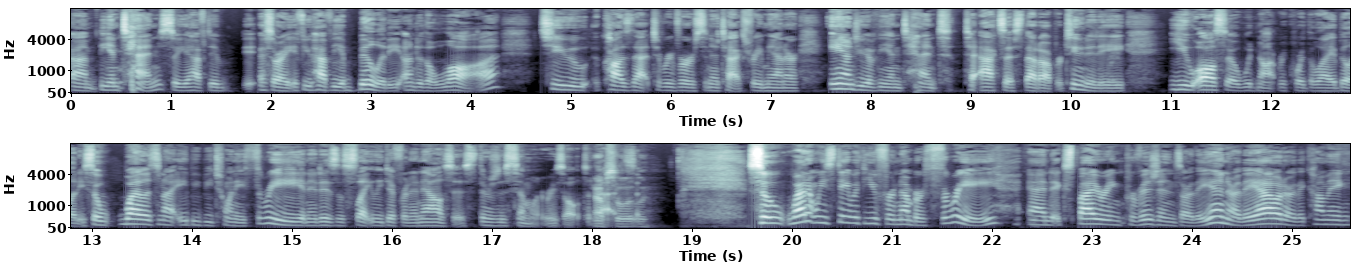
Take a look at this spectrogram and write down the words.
um, the intent, so you have to, eh, sorry, if you have the ability under the law to cause that to reverse in a tax free manner, and you have the intent to access that opportunity, you also would not record the liability. So while it's not APB 23 and it is a slightly different analysis, there's a similar result to that. Absolutely. So. So why don't we stay with you for number three and expiring provisions? Are they in? Are they out? Are they coming?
